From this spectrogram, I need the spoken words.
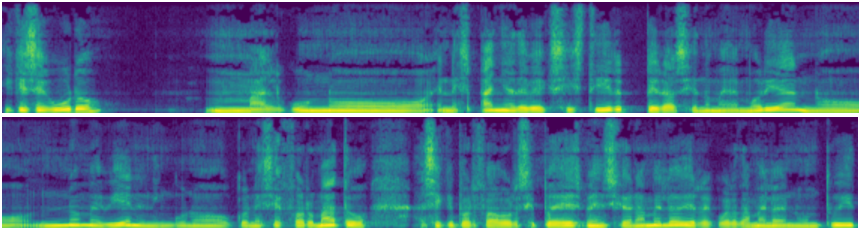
y que seguro mm, alguno en España debe existir, pero haciéndome memoria no, no me viene ninguno con ese formato. Así que por favor, si puedes, menciónamelo y recuérdamelo en un tweet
